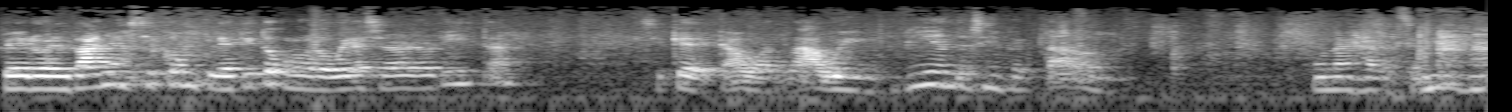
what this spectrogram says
Pero el baño así completito como lo voy a hacer ahorita, así que de cabo a rabo y bien desinfectado, una vez a la semana.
